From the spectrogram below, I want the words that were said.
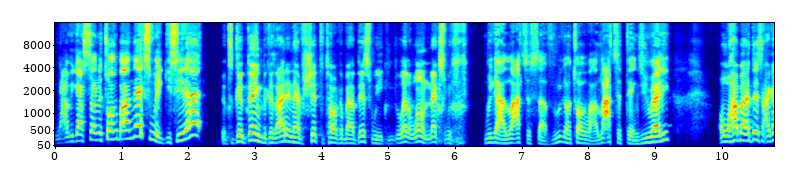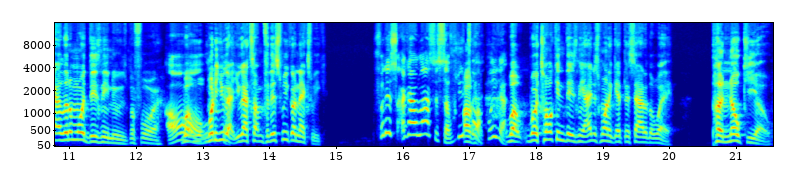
now we got something to talk about next week. You see that? It's a good thing because I didn't have shit to talk about this week, let alone next week. We got lots of stuff. We're gonna talk about lots of things. You ready? Oh, well, how about this? I got a little more Disney news before. Oh, what, what, what do you got? got? You got something for this week or next week? For this, I got lots of stuff. What you Okay. talk? What you got? Well, we're talking Disney. I just want to get this out of the way. Pinocchio.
